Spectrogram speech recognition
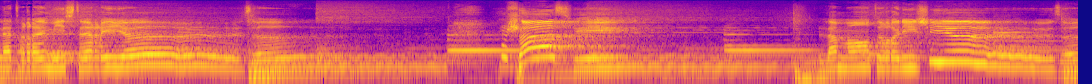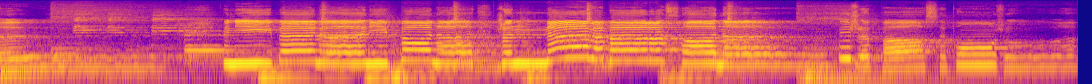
la très mystérieuse. Je suis l'amante religieuse. Ni belle ni bonne, je n'aime personne. Et je passe bonjour.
